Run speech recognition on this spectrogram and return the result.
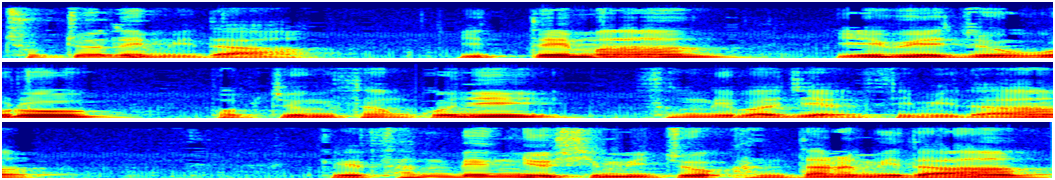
축조됩니다. 이때만 예외적으로 법정이상권이 성립하지 않습니다. 366조 간단합니다.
